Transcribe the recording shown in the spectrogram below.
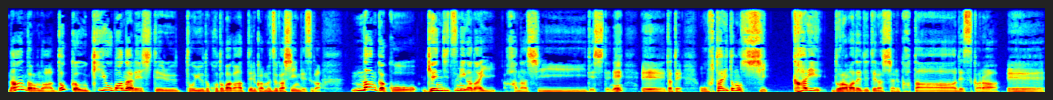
なんだろうな、どっか浮世離れしてるというと言葉が合ってるか難しいんですが、なんかこう、現実味がない話でしてね。えー、だって、お二人ともしっかりドラマで出てらっしゃる方ですから、え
